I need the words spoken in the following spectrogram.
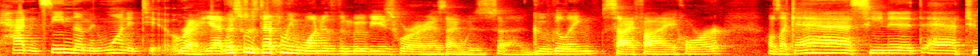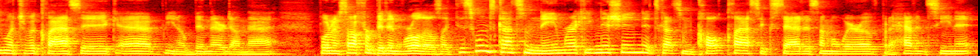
hadn't seen them and wanted to. Right. Yeah, this was definitely one of the movies where, as I was uh, googling sci-fi horror, I was like, "Ah, seen it. Ah, too much of a classic. Ah, you know, been there, done that." But when I saw Forbidden World, I was like, "This one's got some name recognition. It's got some cult classic status I'm aware of, but I haven't seen it."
